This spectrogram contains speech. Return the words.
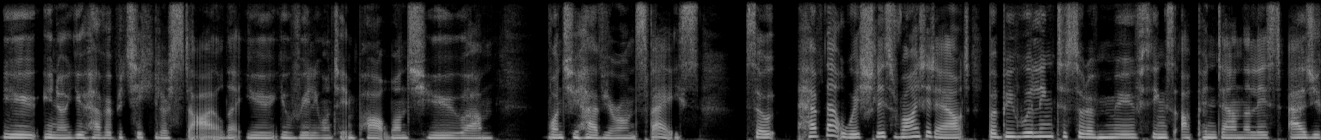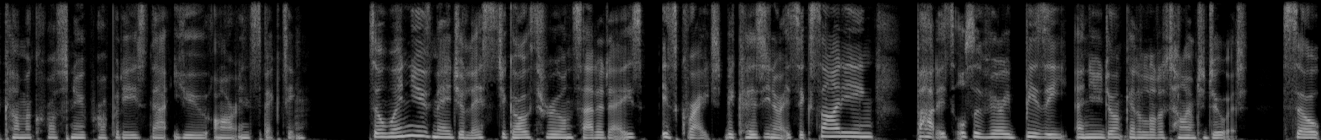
you, you know, you have a particular style that you, you really want to impart once you, um, once you have your own space. So have that wish list, write it out, but be willing to sort of move things up and down the list as you come across new properties that you are inspecting. So when you've made your list to go through on Saturdays, it's great because, you know, it's exciting, but it's also very busy and you don't get a lot of time to do it. So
